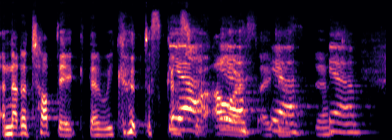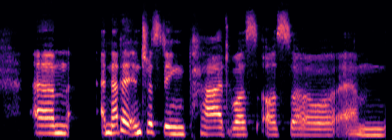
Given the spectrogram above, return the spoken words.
another topic that we could discuss yeah, for hours yeah, i guess yeah, yeah. Um, another interesting part was also um,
